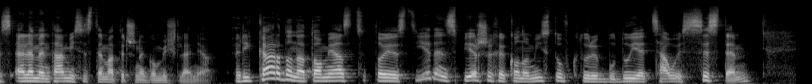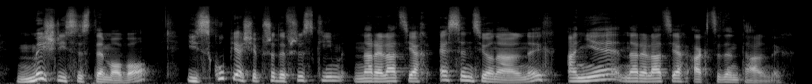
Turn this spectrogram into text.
z elementami systematycznego myślenia. Ricardo natomiast to jest jeden z pierwszych ekonomistów, który buduje cały system, myśli systemowo i skupia się przede wszystkim na relacjach esencjonalnych, a nie na relacjach akcydentalnych.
